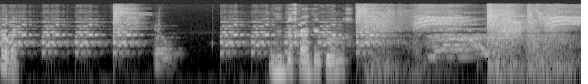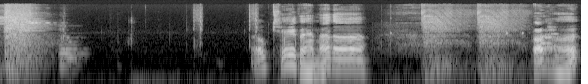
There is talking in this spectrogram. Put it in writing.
Really? Is he just gonna keep doing this? Okay then, that uh that hurt.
